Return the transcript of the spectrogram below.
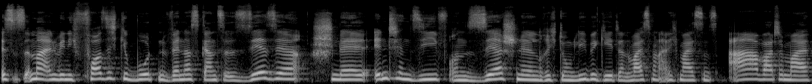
ist es immer ein wenig Vorsicht geboten, wenn das Ganze sehr, sehr schnell, intensiv und sehr schnell in Richtung Liebe geht, dann weiß man eigentlich meistens, ah, warte mal,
